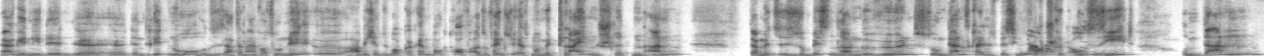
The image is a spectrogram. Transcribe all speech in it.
Ja, gehen die den, äh, den dritten hoch und sie sagt dann einfach so, nee, äh, habe ich jetzt überhaupt gar keinen Bock drauf. Also fängst du erstmal mit kleinen Schritten an, damit sie sich so ein bisschen dran gewöhnt, so ein ganz kleines bisschen ja. Fortschritt auch mhm. sieht, um dann,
